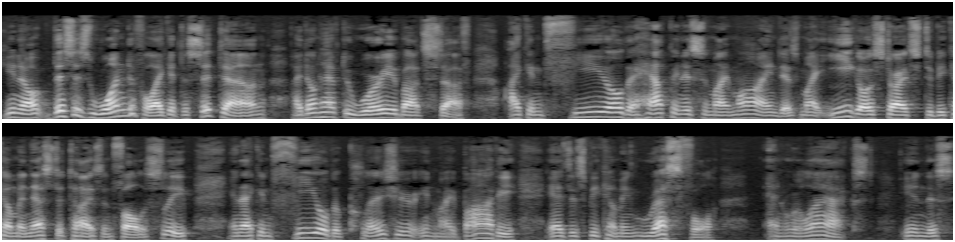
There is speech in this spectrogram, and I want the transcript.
you know, this is wonderful. I get to sit down. I don't have to worry about stuff. I can feel the happiness in my mind as my ego starts to become anesthetized and fall asleep. And I can feel the pleasure in my body as it's becoming restful and relaxed in this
